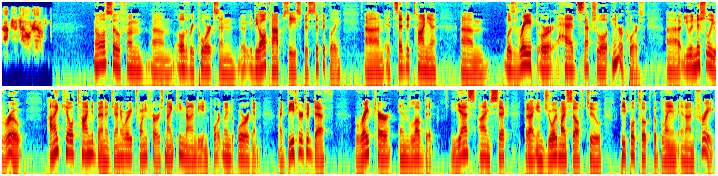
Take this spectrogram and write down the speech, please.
That's just how it is. Also, from um, all the reports and uh, the autopsy specifically, um, it said that Taunja um, was raped or had sexual intercourse. Uh, you initially wrote, I killed Taunja Bennett January 21st, 1990, in Portland, Oregon. I beat her to death, raped her, and loved it. Yes, I'm sick, but I enjoy myself too. People took the blame, and I'm free.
